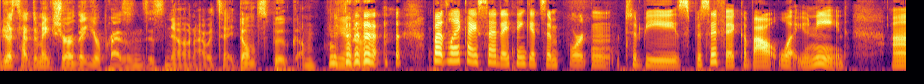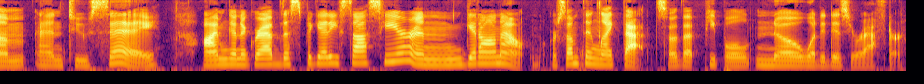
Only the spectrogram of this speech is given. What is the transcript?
just have to make sure that your presence is known. I would say, don't spook them. You know, But like I said, I think it's important to be specific about what you need. Um, and to say, I'm going to grab the spaghetti sauce here and get on out, or something like that, so that people know what it is you're after.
